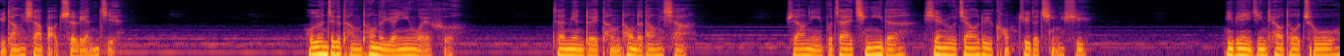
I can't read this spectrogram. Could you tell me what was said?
与当下保持连结。无论这个疼痛的原因为何，在面对疼痛的当下，只要你不再轻易的陷入焦虑、恐惧的情绪，你便已经跳脱出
